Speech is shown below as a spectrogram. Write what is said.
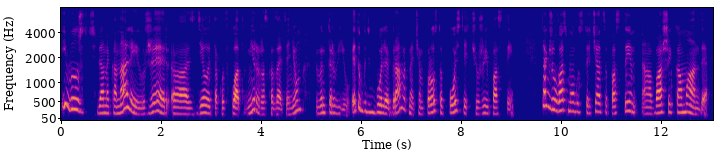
и выложить у себя на канале и уже э, сделать такой вклад в мир, рассказать о нем в интервью. Это будет более грамотно, чем просто постить чужие посты. Также у вас могут встречаться посты э, вашей команды –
